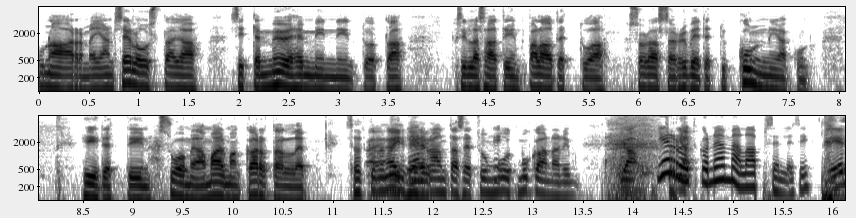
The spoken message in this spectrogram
puna-armeijan selusta ja sitten myöhemmin niin tuota, sillä saatiin palautettua sodassa ryvetetty kunnia, kun hiihdettiin Suomea maailman kartalle. Sä oot kyllä niin her- rantaset sun muut mukana. Niin, ja, Kerroitko ja, nämä lapsellesi? En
